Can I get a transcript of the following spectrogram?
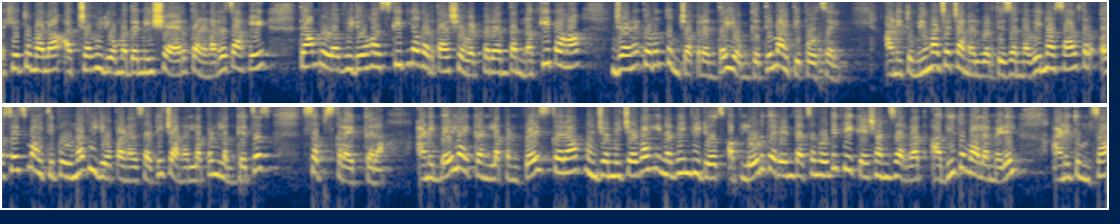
हे तुम्हाला आजच्या व्हिडिओमध्ये मी शेअर करणारच आहे. त्यामुळं व्हिडिओ हा स्किप न करता शेवटपर्यंत नक्की पहा जेणेकरून तुमच्यापर्यंत योग्य ती माहिती पोहोचेल. आणि तुम्ही माझ्या चॅनलवरती जर नवीन असाल तर असेच माहितीपूर्ण व्हिडिओ पाहण्यासाठी चॅनलला पण लगेचच सबस्क्राईब करा. आणि बेल आयकनला पण प्रेस करा म्हणजे मी जेव्हा ही नवीन व्हिडिओज अपलोड करेन त्याचं नोटिफिकेशन सर्वात आधी तुम्हाला मिळेल आणि तुमचा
